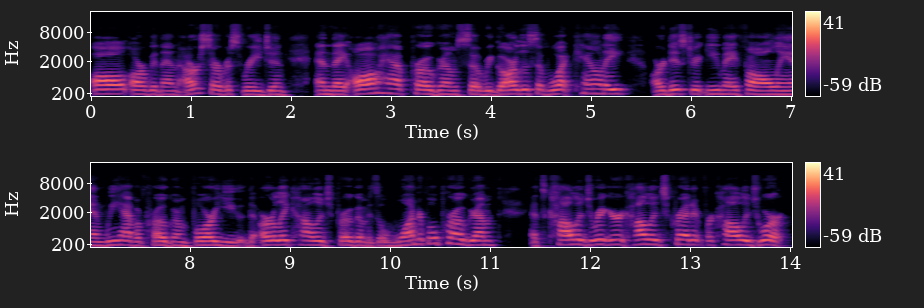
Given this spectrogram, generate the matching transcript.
all are within our service region and they all have programs. So regardless of what county or district you may fall in, we have a program for you. The early college program is a wonderful program. It's college rigor, college credit for college work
